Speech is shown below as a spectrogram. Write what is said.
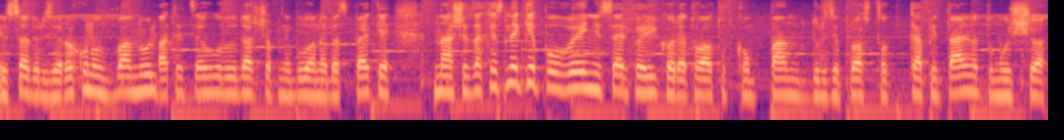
І все, друзі, рахунок 2-0. Бати цей головий удар, щоб не було небезпеки. Наші захисники повинні. Серхіо Ріко рятував тут компанду, друзі, просто капітально, тому що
